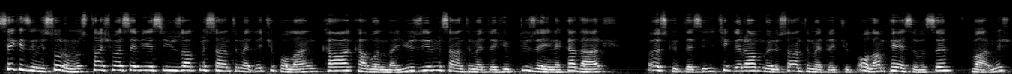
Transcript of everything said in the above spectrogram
8. sorumuz taşma seviyesi 160 cm küp olan K kabında 120 cm küp düzeyine kadar öz kütlesi 2 gram bölü santimetre küp olan P sıvısı varmış.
